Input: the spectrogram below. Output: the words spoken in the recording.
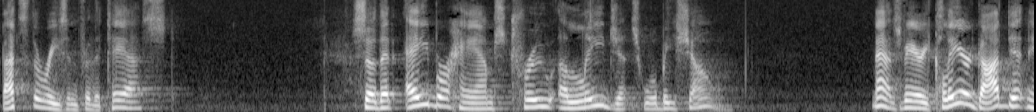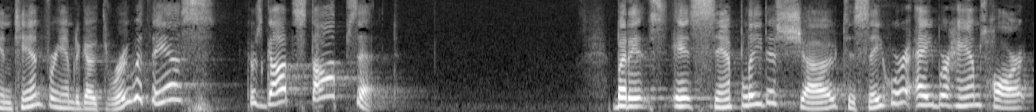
That's the reason for the test so that Abraham's true allegiance will be shown. Now, it's very clear God didn't intend for him to go through with this because God stops it. But it's, it's simply to show, to see where Abraham's heart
